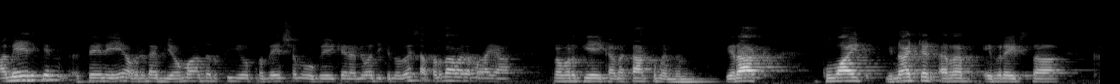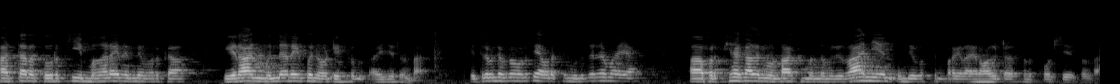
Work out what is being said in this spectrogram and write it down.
അമേരിക്കൻ സേനയെ അവരുടെ വ്യോമാതിർത്തിയോ പ്രദേശമോ ഉപയോഗിക്കാൻ അനുവദിക്കുന്നത് ശത്രുതാപരമായ പ്രവൃത്തിയായി കണക്കാക്കുമെന്നും Iraq Kuwait United Arab Emirates Qatar തുർക്കി ബഹ്റൈൻ എന്നിവർക്ക് ഇറാൻ മുന്നറിയിപ്പ് നോട്ടീസും അയച്ചിട്ടുണ്ട്. ഇത്തരമൊരു പ്രവൃത്തി അവർക്ക് ഗുരുതരമായ പ്രത്യാഘാതങ്ങൾ ഉണ്ടാക്കുമെന്നും ഇറാനിയൻ ഉദ്യോഗസ്ഥൻ പറഞ്ഞതായി റോയിട്ടേഴ്സ് റിപ്പോർട്ട് ചെയ്തിട്ടുണ്ട്.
